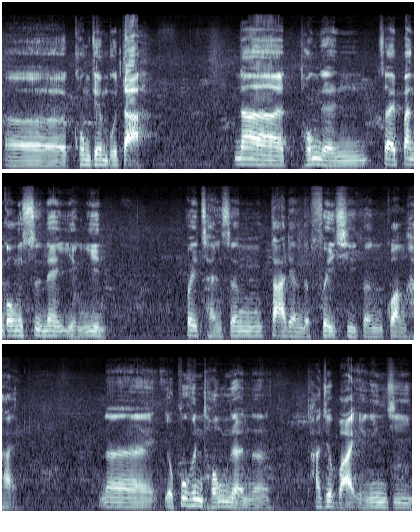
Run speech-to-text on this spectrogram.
呃，空间不大，那同仁在办公室内影印，会产生大量的废气跟光害。那有部分同仁呢，他就把影印机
